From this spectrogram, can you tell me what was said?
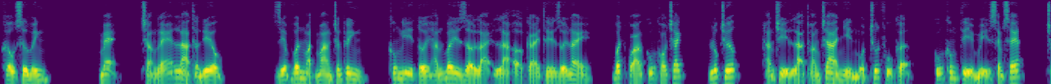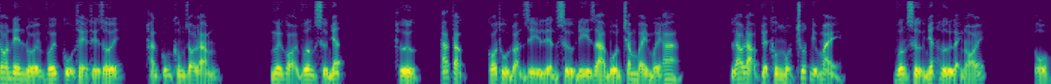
Khâu sư minh mẹ chẳng lẽ là thần điêu? Diệp vân mặt mang chân kinh không nghĩ tới hắn bây giờ lại là ở cái thế giới này bất quá cũng có trách lúc trước hắn chỉ là thoáng tra nhìn một chút phụ cận cũng không tỉ mỉ xem xét, cho nên đối với cụ thể thế giới, hắn cũng không rõ lắm. Ngươi gọi vương sử nhất. Ừ ác tặc, có thủ đoạn gì liền sử đi ra bốn trăm bảy mươi a? Lao đạo tuyệt không một chút nhữ mày. Vương sử nhất hử lạnh nói. Ồ,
